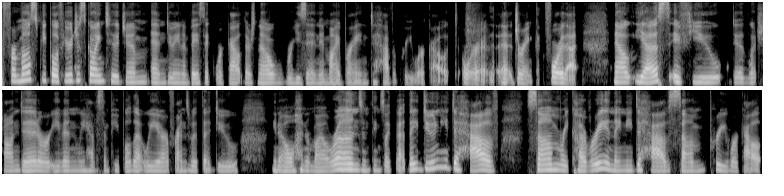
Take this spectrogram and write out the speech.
for most people, if you're just going to the gym and doing a basic workout, there's no reason in my brain to have a pre workout or a, a drink for that. Now, yes, if you did what Shawn did, or even we have some people that we are friends with that do you know 100 mile runs and things like that they do need to have some recovery and they need to have some pre-workout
